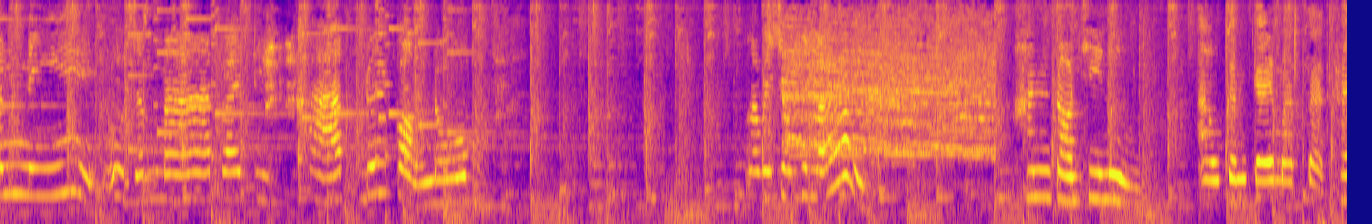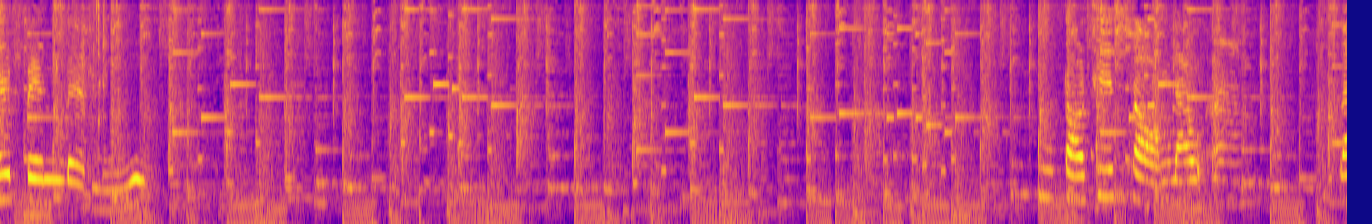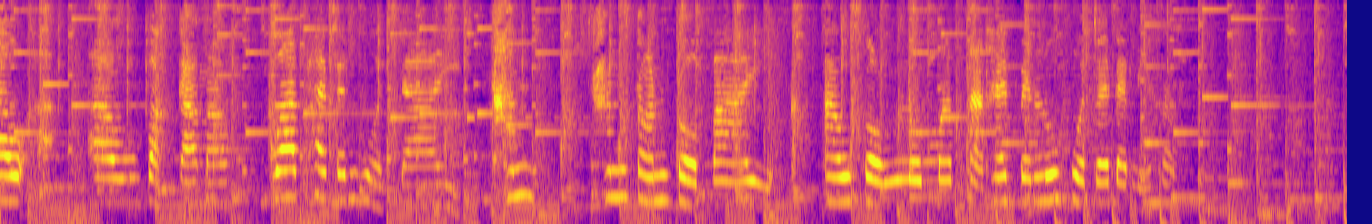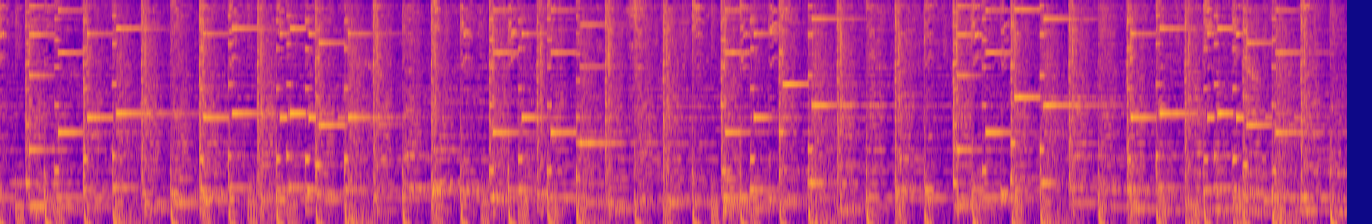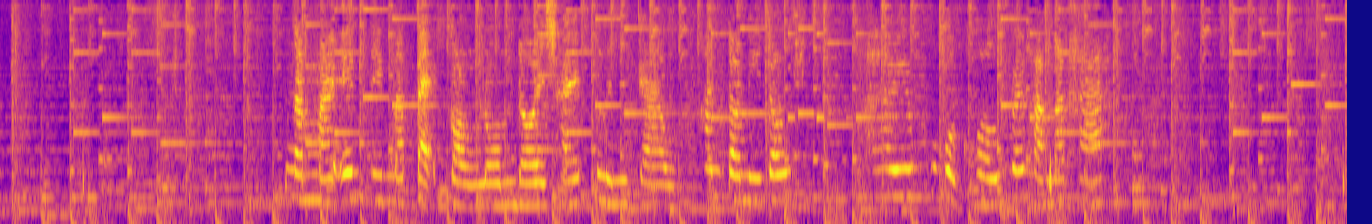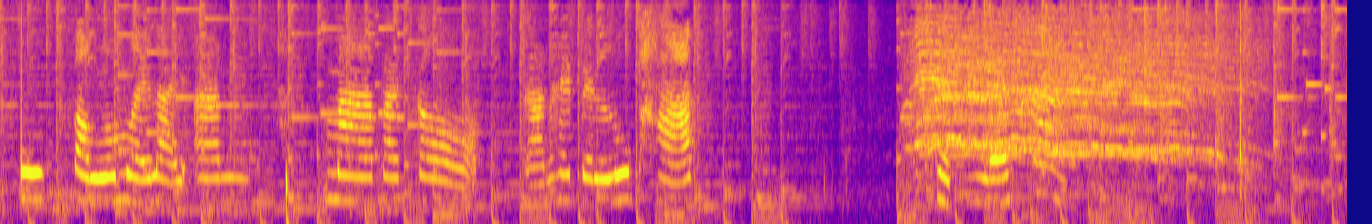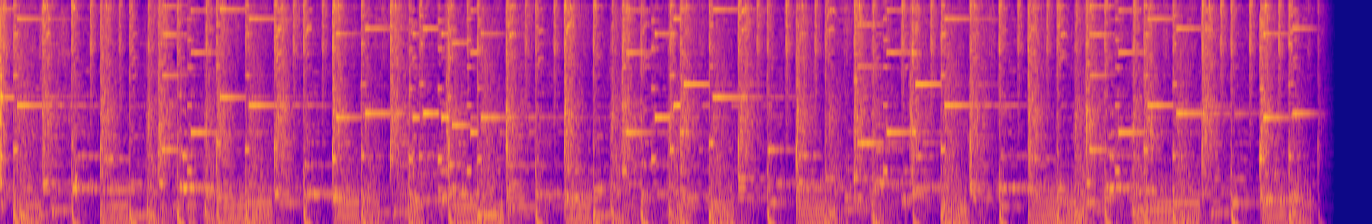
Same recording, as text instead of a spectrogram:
วันนี้หนูจะมาไปติดคาร์บด้วยกล่องนม เราไปชมกันเลยขั้นตอนที่หนึ่งเอากันไกมาตัดให้เป็นแบบนี้ ตอนที่สองเราเอา เป็นหัวใจขั้นขั้นตอนต่อไป เอากล่องนมมาตัดให้เป็นรูปหัวใจแบบนี้ค่ะ นำไม้เอ็นติมมาแปะกล่องนมโดยใช้ปืนกาวขั้นตอนนี้ต้องให้ผู้ปกครองช่วยทำนะคะปูกล่องนมหลายๆอัน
